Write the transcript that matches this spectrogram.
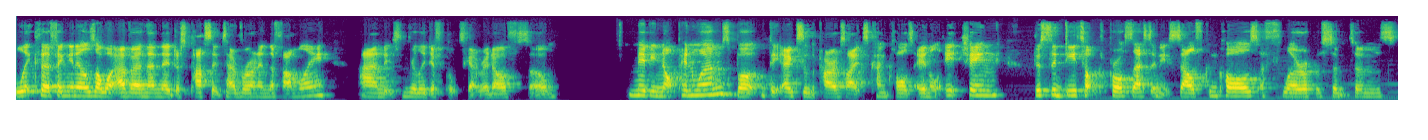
lick their fingernails or whatever, and then they just pass it to everyone in the family. And it's really difficult to get rid of. So maybe not pinworms, but the eggs of the parasites can cause anal itching. Just the detox process in itself can cause a flare up of symptoms.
